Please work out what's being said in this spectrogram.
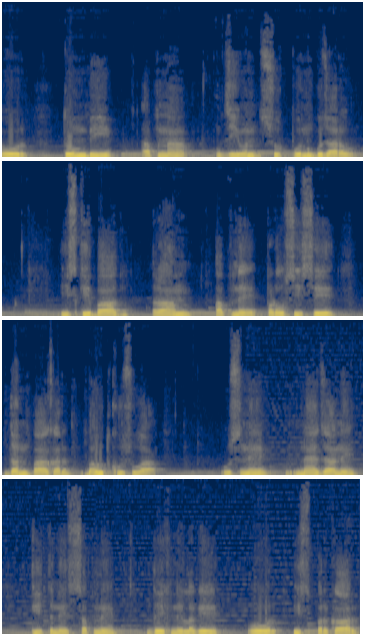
और तुम भी अपना जीवन सुखपूर्ण गुजारो। इसके बाद राम अपने पड़ोसी से धन पाकर बहुत खुश हुआ। उसने न जाने कितने सपने देखने लगे, और इस प्रकार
